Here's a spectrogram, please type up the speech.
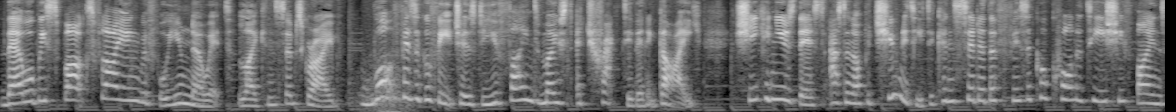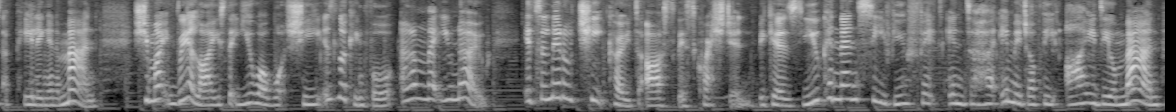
There will be sparks flying before you know it. Like and subscribe. What physical features do you find most attractive in a guy? She can use this as an opportunity to consider the physical qualities she finds appealing in a man. She might realize that you are what she is looking for and let you know. It's a little cheat code to ask this question because you can then see if you fit into her image of the ideal man,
